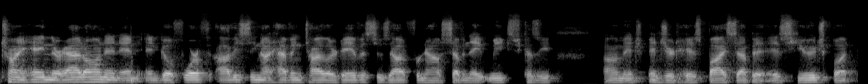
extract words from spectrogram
try and hang their hat on and, and, and go forth. Obviously, not having Tyler Davis, who's out for now seven, eight weeks because he um, in, injured his bicep is huge, but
